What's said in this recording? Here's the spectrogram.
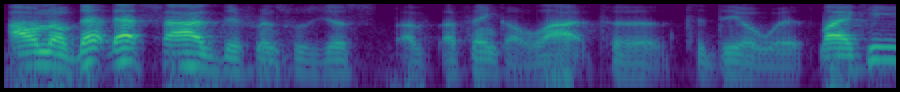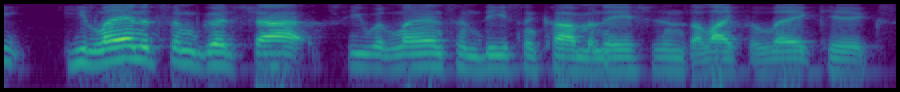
I don't know that that size difference was just, I, I think, a lot to to deal with. Like he he landed some good shots. He would land some decent combinations. I like the leg kicks,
